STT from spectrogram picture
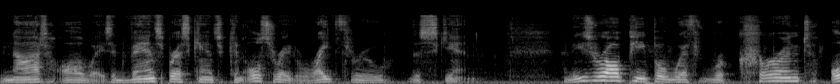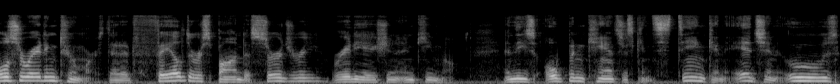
Not always. Advanced breast cancer can ulcerate right through the skin. And these were all people with recurrent ulcerating tumors that had failed to respond to surgery, radiation, and chemo. And these open cancers can stink and itch and ooze.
